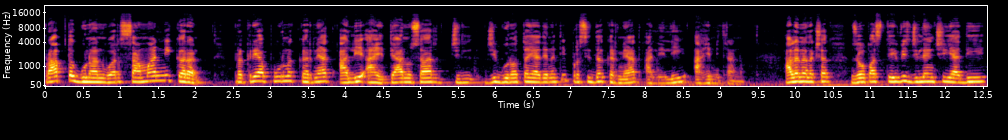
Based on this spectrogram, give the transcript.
प्राप्त गुणांवर सामान्यीकरण प्रक्रिया पूर्ण करण्यात आली आहे. त्यानुसार जी जी गुणवत्ता यादीनं आहे ना ती प्रसिद्ध करण्यात आलेली आहे मित्रांनो. आलं ना लक्षात? जवळपास तेवीस जिल्ह्यांची यादी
